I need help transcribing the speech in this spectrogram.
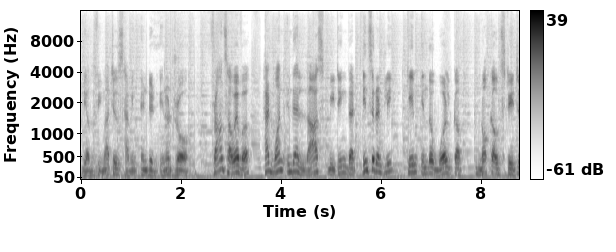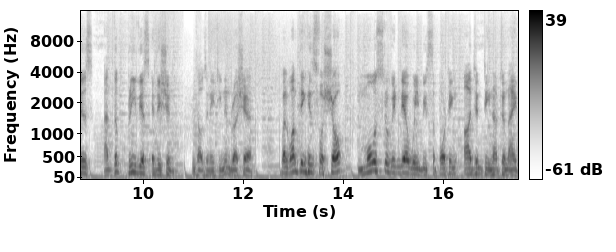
the other 3 matches having ended in a draw. France, however, had won in their last meeting that incidentally came in the World Cup knockout stages at the previous edition, 2018 in Russia. Well, one thing is for sure, most of India will be supporting Argentina tonight.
